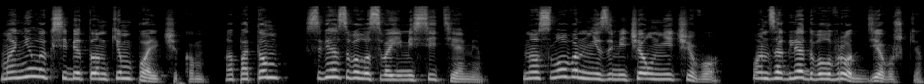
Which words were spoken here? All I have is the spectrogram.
манила к себе тонким пальчиком, а потом связывала своими сетями. Но Слован не замечал ничего. Он заглядывал в рот девушки,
